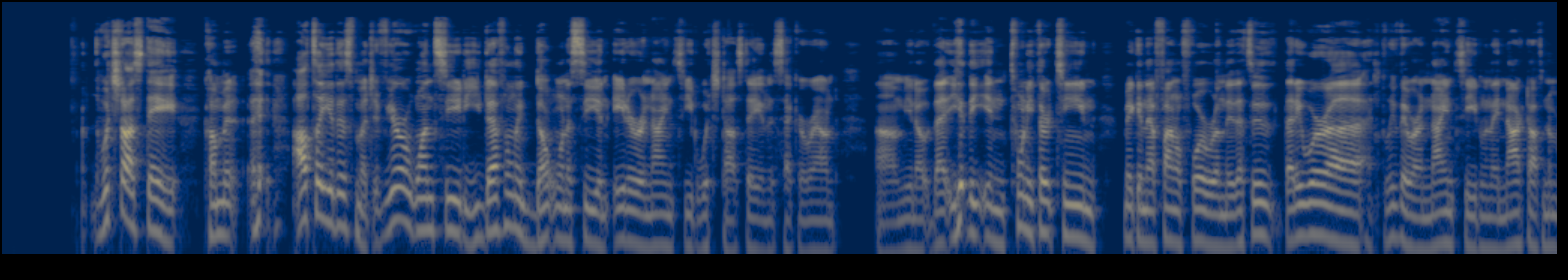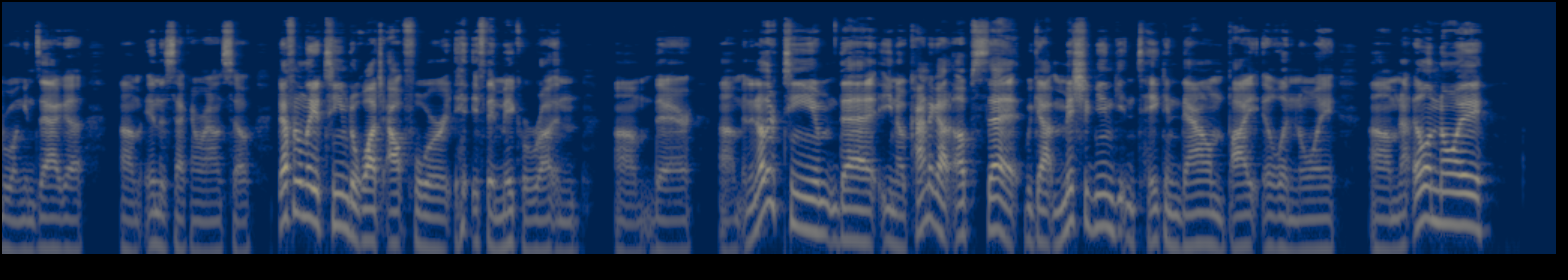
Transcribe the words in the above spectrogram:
Wichita State coming I'll tell you this much. If you're a 1 seed, you definitely don't want to see an 8 or a 9 seed Wichita State in the second round. Um, you know that in 2013 making that Final Four run, they that's that they were uh, I believe they were a nine seed when they knocked off number one Gonzaga um, in the second round. So definitely a team to watch out for if they make a run um, there. Um, and another team that you know kind of got upset, we got Michigan getting taken down by Illinois. Um, now Illinois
